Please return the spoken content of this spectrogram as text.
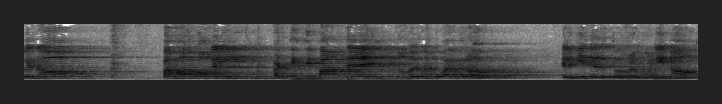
Bueno, vamos con el participante número 4. Él viene de Torremolinos.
